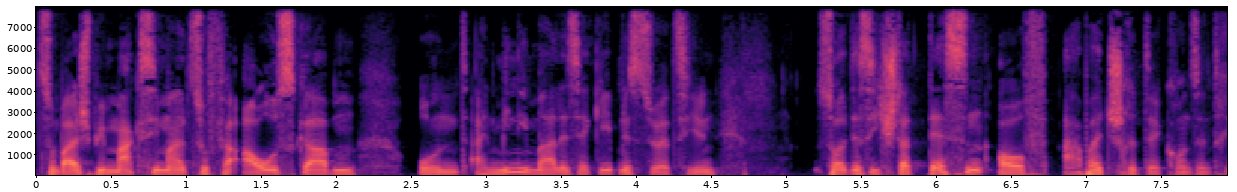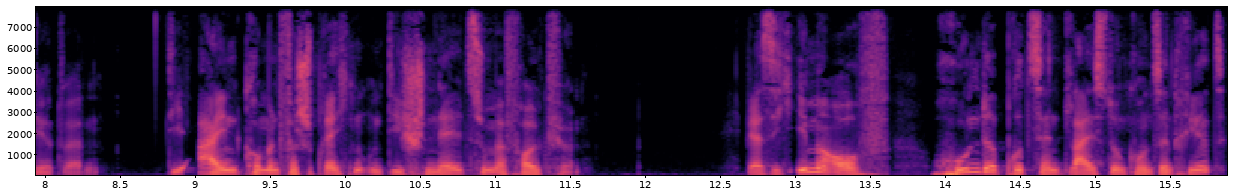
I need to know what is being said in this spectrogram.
zum Beispiel maximal zu verausgaben und ein minimales Ergebnis zu erzielen, sollte sich stattdessen auf Arbeitsschritte konzentriert werden, die Einkommen versprechen und die schnell zum Erfolg führen. Wer sich immer auf 100% Leistung konzentriert,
